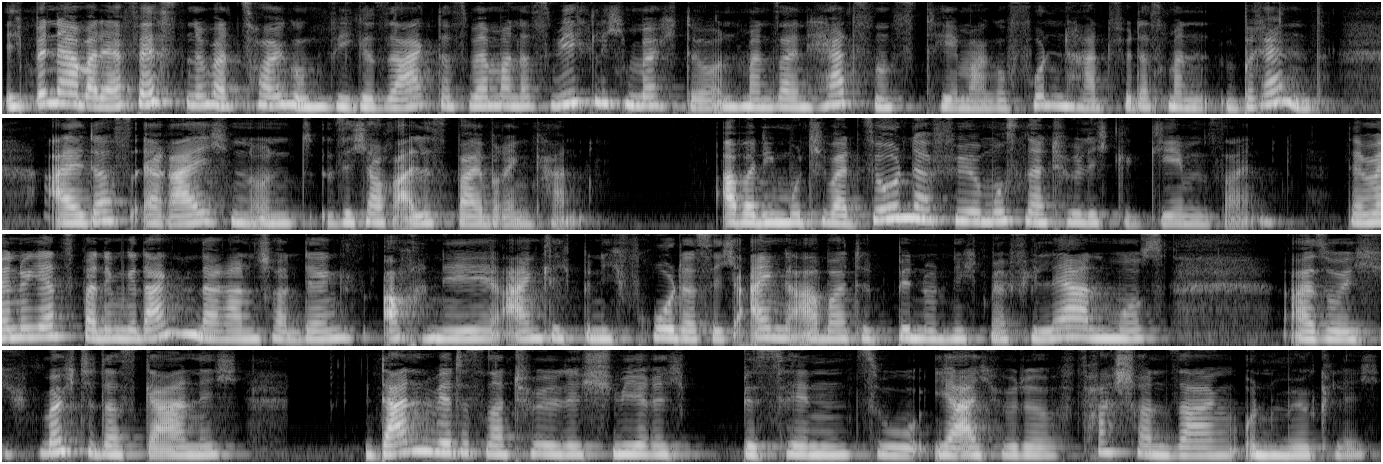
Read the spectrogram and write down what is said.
Ich bin aber der festen Überzeugung, wie gesagt, dass wenn man das wirklich möchte und man sein Herzensthema gefunden hat, für das man brennt, all das erreichen und sich auch alles beibringen kann. Aber die Motivation dafür muss natürlich gegeben sein. Denn wenn du jetzt bei dem Gedanken daran schon denkst, ach nee, eigentlich bin ich froh, dass ich eingearbeitet bin und nicht mehr viel lernen muss, also ich möchte das gar nicht, dann wird es natürlich schwierig, bis hin zu, ja, ich würde fast schon sagen, unmöglich.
